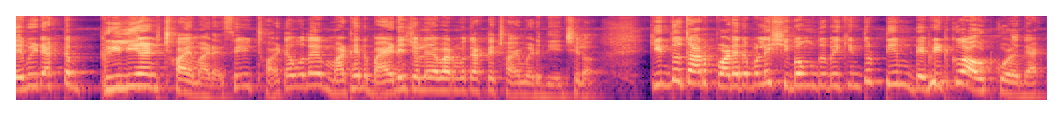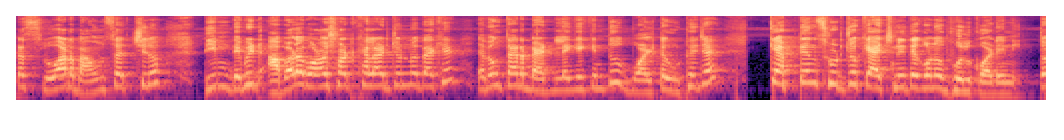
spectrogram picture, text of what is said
ডেভিড একটা ব্রিলিয়ান্ট ছয় মারে। সেই ছয়টা বোধহয় মাঠের বাইরে চলে যাওয়ার মতো একটা ছয় মেরে দিয়েছিল। কিন্তু তার পরের বলে শিবম দুবে কিন্তু টিম ডেভিডকেও আউট করে দেয়। একটা স্লোয়ার বাউন্সার ছিল। টিম ডেভিড আবারও বড় শট খেলার জন্য দেখে এবং তার ব্যাট লেগে কিন্তু বলটা উঠে যায়। ক্যাপ্টেন সূর্য ক্যাচ নিতে কোনো ভুল করেনি। তো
